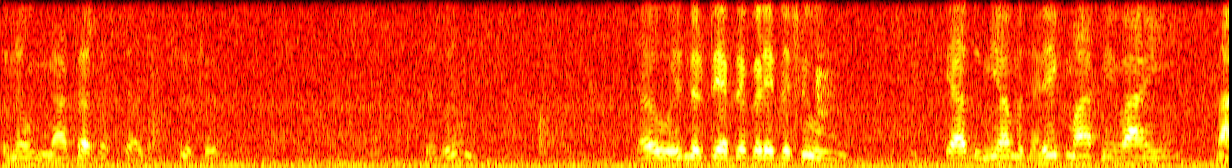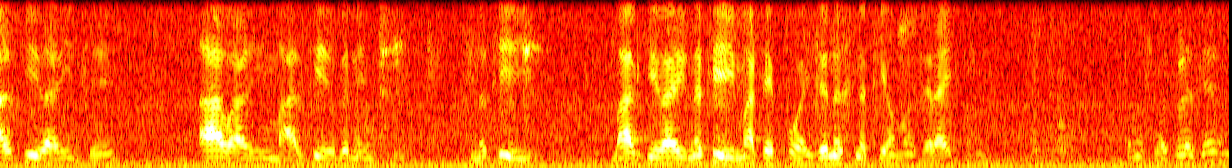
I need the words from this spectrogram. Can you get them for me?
તમે જ્ઞાતા દસતા છો, શું છે? હવે ઓરિજિનલ ટેપ રેકર્ડ એટલે શું? કે આ દુનિયામાં દરેક માણસની વાણી માલકી વાળી છે. આ વાણી માલકી વગરની નથી. માલકી વાળી નથી, માટે પોઈઝનસ નથી આમાં જરાય પણ તમે છે ને?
